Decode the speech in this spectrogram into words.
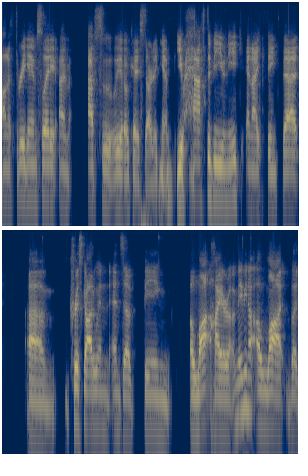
on a three game slate, I'm absolutely okay starting him. You have to be unique. And I think that um, Chris Godwin ends up being a lot higher, uh, maybe not a lot, but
